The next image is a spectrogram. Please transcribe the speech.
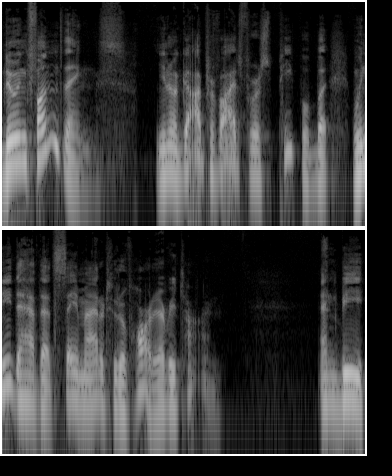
doing fun things. You know, God provides for his people, but we need to have that same attitude of heart every time and be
